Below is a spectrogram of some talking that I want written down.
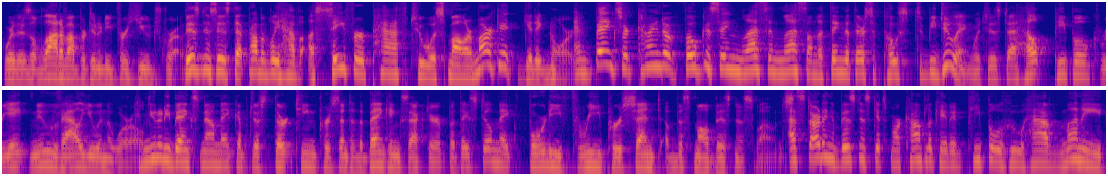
where there's a lot of opportunity for huge growth. Businesses that probably have a safer path to a smaller market get ignored. And banks are kind of focusing less and less on the thing that they're supposed to be doing, which is to help people create new value in the world. Community banks now make up just 13% of the banking sector, but they still make 43% of the small business loans. As starting a business gets more complicated, people who have money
